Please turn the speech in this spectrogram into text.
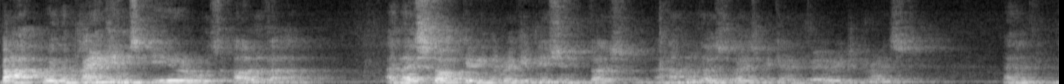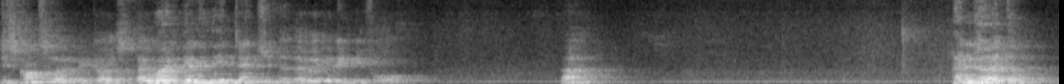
but when the paintings era was over and they stopped getting the recognition, those a number of those devotees became very depressed and disconsolate because they weren't getting the attention that they were getting before. Right? And it hurt them.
